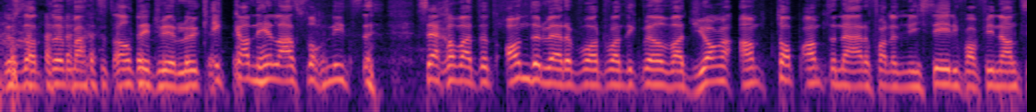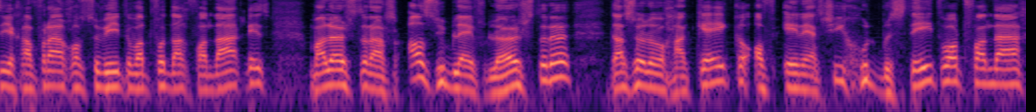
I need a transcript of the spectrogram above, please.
Dus dat maakt het altijd weer leuk. Ik kan helaas nog niet zeggen wat het onderwerp wordt. Want ik wil wat jonge topambtenaren van het ministerie van Financiën gaan vragen... of ze weten wat voor dag vandaag is. Maar luisteraars, als u blijft luisteren... dan zullen we gaan kijken of energie goed besteed wordt vandaag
